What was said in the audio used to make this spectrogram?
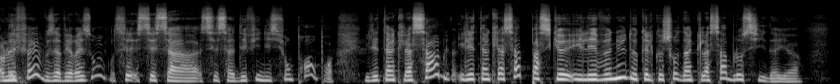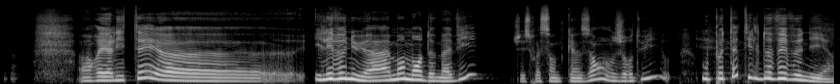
En effet, vous avez raison. C'est, sa, définition propre. Il est inclassable. Il est inclassable parce qu'il est venu de quelque chose d'inclassable aussi, d'ailleurs. En réalité, euh, il est venu à un moment de ma vie, j'ai 75 ans aujourd'hui, où peut-être il devait venir.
